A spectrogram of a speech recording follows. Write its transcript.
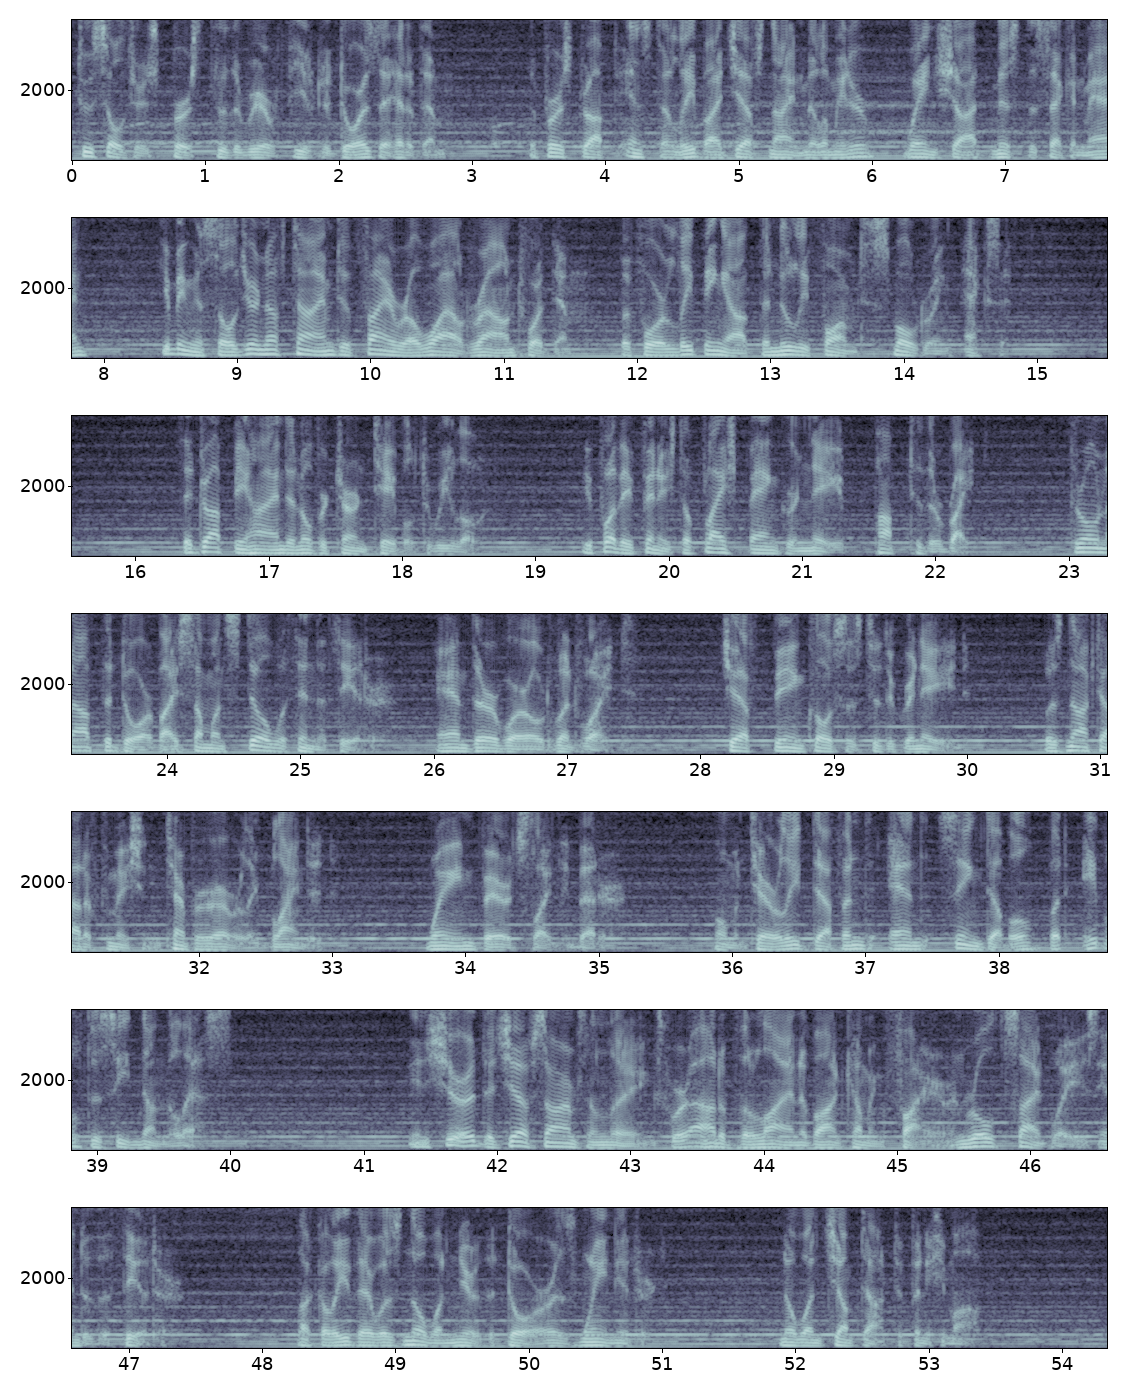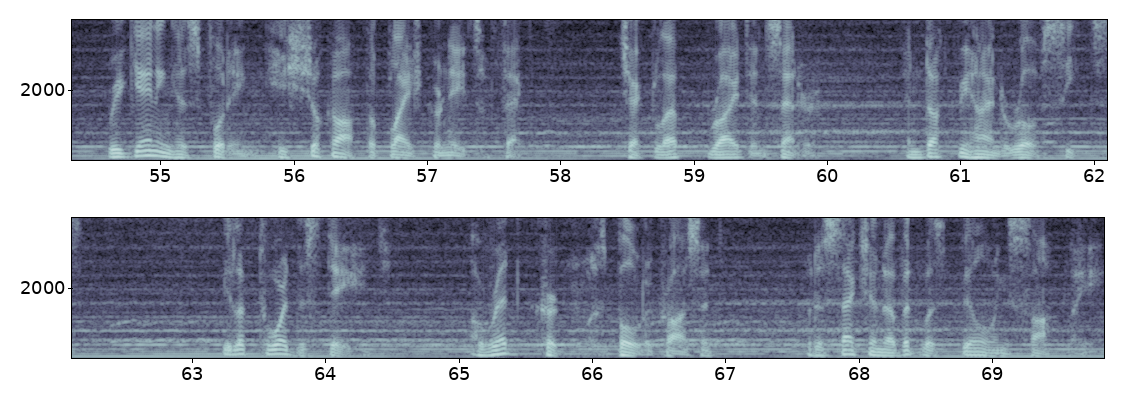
Two soldiers burst through the rear theater doors ahead of them. The first dropped instantly by Jeff's 9mm. Wayne's shot missed the second man, giving the soldier enough time to fire a wild round toward them before leaping out the newly formed smoldering exit. They dropped behind an overturned table to reload. Before they finished, a flashbang grenade popped to the right, thrown out the door by someone still within the theater, and their world went white. Jeff, being closest to the grenade, was knocked out of commission, temporarily blinded. Wayne fared slightly better momentarily deafened and seeing double, but able to see nonetheless. Ensured that Jeff's arms and legs were out of the line of oncoming fire and rolled sideways into the theater. Luckily, there was no one near the door as Wayne entered. No one jumped out to finish him off. Regaining his footing, he shook off the flash grenade's effects, checked left, right, and center, and ducked behind a row of seats. He looked toward the stage a red curtain was pulled across it, but a section of it was billowing softly.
